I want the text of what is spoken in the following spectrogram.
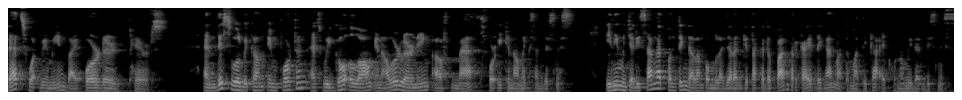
That's what we mean by ordered pairs. And this will become important as we go along in our learning of math for economics and business. Ini menjadi sangat penting dalam pembelajaran kita ke depan terkait dengan matematika, ekonomi, dan bisnis.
